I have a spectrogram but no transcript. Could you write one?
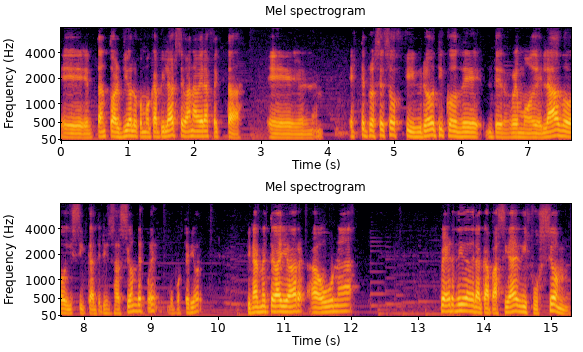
eh, tanto alveolo como capilar, se van a ver afectadas. Eh, este proceso fibrótico de, remodelado y cicatrización después, o posterior, finalmente va a llevar a una pérdida de la capacidad de difusión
